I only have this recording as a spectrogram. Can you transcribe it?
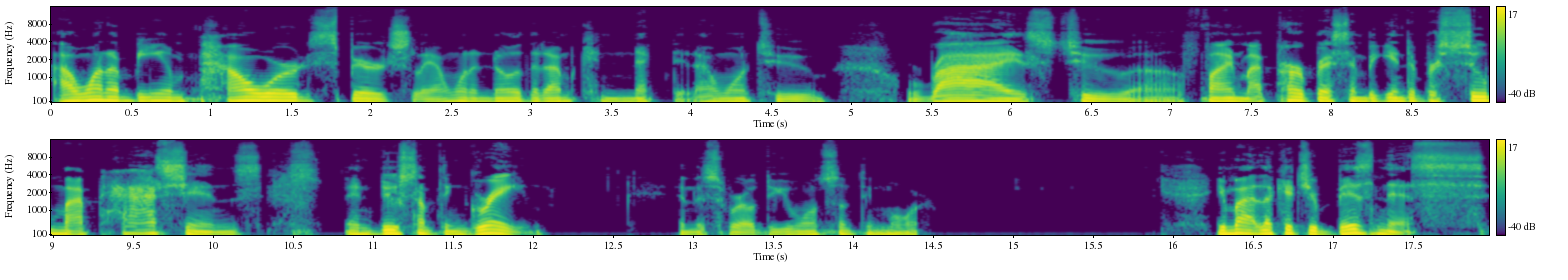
I want to be empowered spiritually. I want to know that I'm connected. I want to rise to uh, find my purpose and begin to pursue my passions and do something great in this world. Do you want something more? You might look at your business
